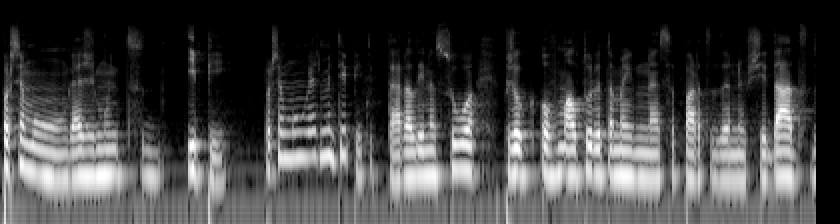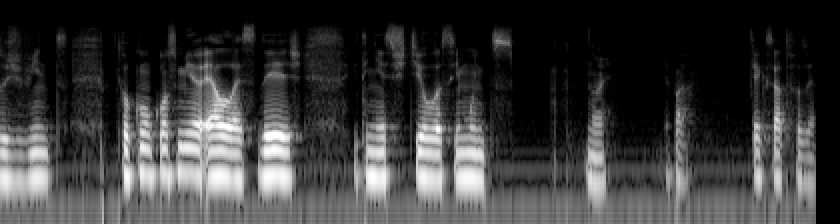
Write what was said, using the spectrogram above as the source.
pareceu-me um gajo muito hippie. Pareceu-me um gajo muito hippie. Tipo, estar ali na sua. Depois ele, houve uma altura também nessa parte da universidade, dos 20, que ele consumia LSDs e tinha esse estilo assim muito. Não é? Epá, o que é que se há de fazer?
